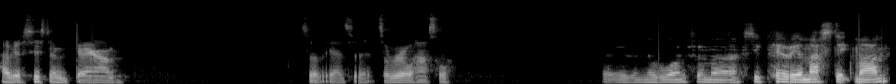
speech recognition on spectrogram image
have your system down. So yeah, it's a, it's a real hassle. There's another one from a superior mastic man.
